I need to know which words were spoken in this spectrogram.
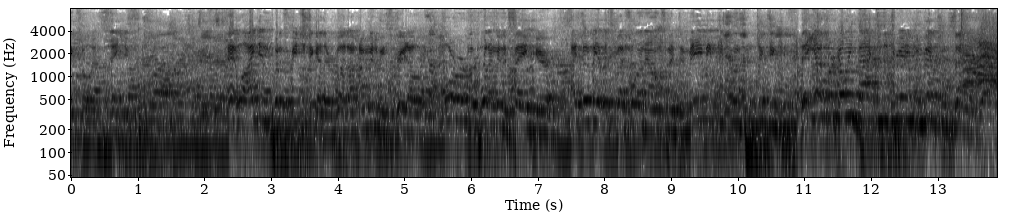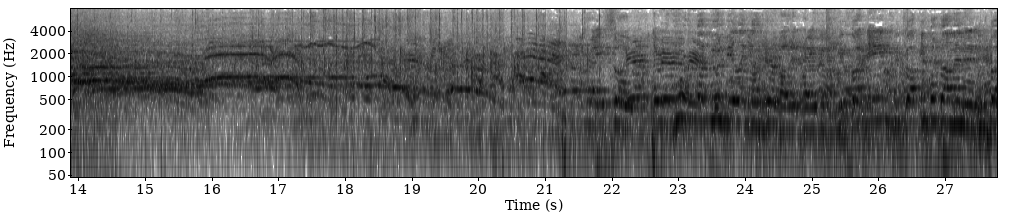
Thankfully, thank you. Hey, well, I didn't put a speech together, but I'm going to be straight out forward with what I'm going to say here. I said we have a special announcement, and maybe people have been thinking that yes, we're going back to the Trade and Convention Center. We've got names, we've got people coming, and we've got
